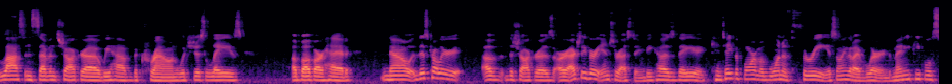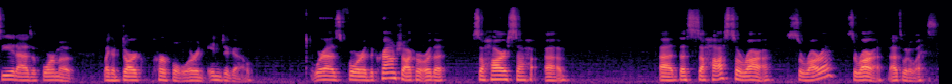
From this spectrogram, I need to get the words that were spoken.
last and seventh chakra. We have the crown, which just lays above our head. Now, this color of the chakras are actually very interesting because they can take the form of one of three. It's something that I've learned. Many people see it as a form of like a dark purple or an indigo. Whereas for the crown chakra or the Sahar, Sah, uh, uh, the Sahasrara, Sarara, Sarara. That's what it was.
